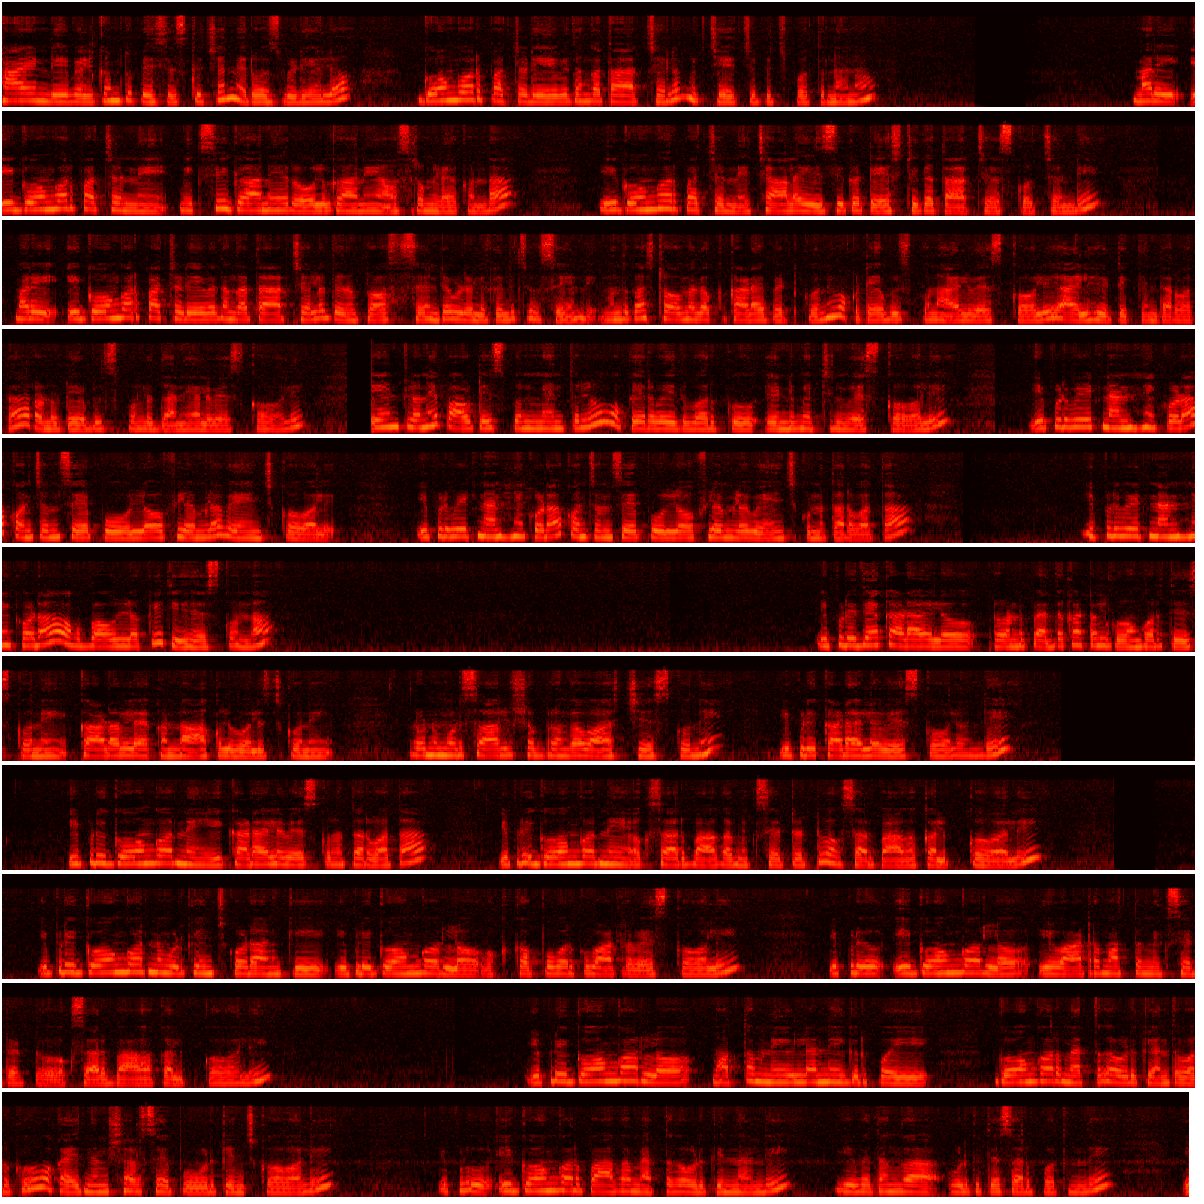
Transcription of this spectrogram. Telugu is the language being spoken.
హాయ్ అండి వెల్కమ్ టు పీసెస్ కిచెన్. ఈరోజు వీడియోలో గోంగూర పచ్చడి ఏ విధంగా తయారు చేయాలో మీకు చేసి చూపించిపోతున్నాను మరి ఈ గోంగూర పచ్చడిని మిక్సీ కానీ రోలు కానీ అవసరం లేకుండా ఈ గోంగూర పచ్చడిని చాలా ఈజీగా టేస్టీగా తయారు చేసుకోవచ్చండి. మరి ఈ గోంగూర పచ్చడి ఏ విధంగా తయారు చేయాలో దీని ప్రాసెస్ ఏంటో వీడియోకి వెళ్ళి చూసేయండి. ముందుగా స్టవ్ మీద ఒక కడాయి పెట్టుకొని ఒక టేబుల్ స్పూన్ ఆయిల్ వేసుకోవాలి. ఆయిల్ హీట్ ఎక్కిన తర్వాత రెండు టేబుల్ స్పూన్లు ధనియాలు వేసుకోవాలి. దీంట్లోనే పావు టీ స్పూన్ మెంతులు ఒక ఇరవై ఐదు వరకు ఎండుమిర్చిని వేసుకోవాలి. ఇప్పుడు వీటిని అన్నింటినీ కూడా కొంచెం సేపు లో ఫ్లేమ్లో వేయించుకోవాలి. ఇప్పుడు వీటిని అన్నింటినీ కూడా కొంచెం సేపు లో ఫ్లేమ్లో వేయించుకున్న తర్వాత ఇప్పుడు వీటిని అన్నింటినీ కూడా ఒక బౌల్లోకి తీసేసుకుందాం. ఇప్పుడు ఇదే కడాయిలో రెండు పెద్ద కట్టలు గోంగూర తీసుకొని కాడలు లేకుండా ఆకులు వలుచుకొని రెండు మూడు సార్లు శుభ్రంగా వాష్ చేసుకొని ఇప్పుడు ఈ కడాయిలో వేసుకోవాలండి. ఇప్పుడు ఈ గోంగూరని ఈ కడాయిలో వేసుకున్న తర్వాత ఇప్పుడు ఈ గోంగూరని ఒకసారి బాగా మిక్స్ అయ్యేటట్టు ఒకసారి బాగా కలుపుకోవాలి. ఇప్పుడు ఈ గోంగూరని ఉడికించుకోవడానికి ఇప్పుడు ఈ గోంగూరలో ఒక కప్పు వరకు వాటర్ వేసుకోవాలి. ఇప్పుడు ఈ గోంగూరలో ఈ వాటర్ మొత్తం మిక్స్ అయ్యేటట్టు ఒకసారి బాగా కలుపుకోవాలి. ఇప్పుడు ఈ గోంగూరలో మొత్తం నీళ్ళన్నీ ఎగిరిపోయి గోంగూర మెత్తగా ఉడికేంత వరకు ఒక ఐదు నిమిషాల సేపు ఉడికించుకోవాలి. ఇప్పుడు ఈ గోంగూర బాగా మెత్తగా ఉడికిందండి. ఈ విధంగా ఉడికితే సరిపోతుంది.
